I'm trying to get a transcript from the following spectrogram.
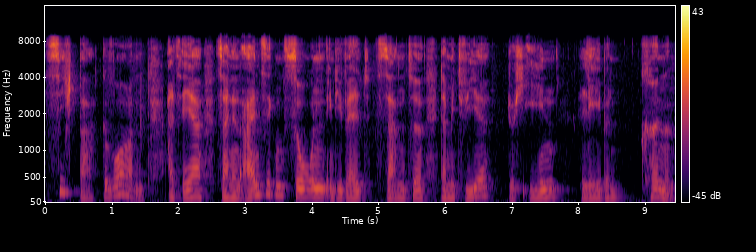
sichtbar geworden, als er seinen einzigen Sohn in die Welt sandte, damit wir durch ihn leben können.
